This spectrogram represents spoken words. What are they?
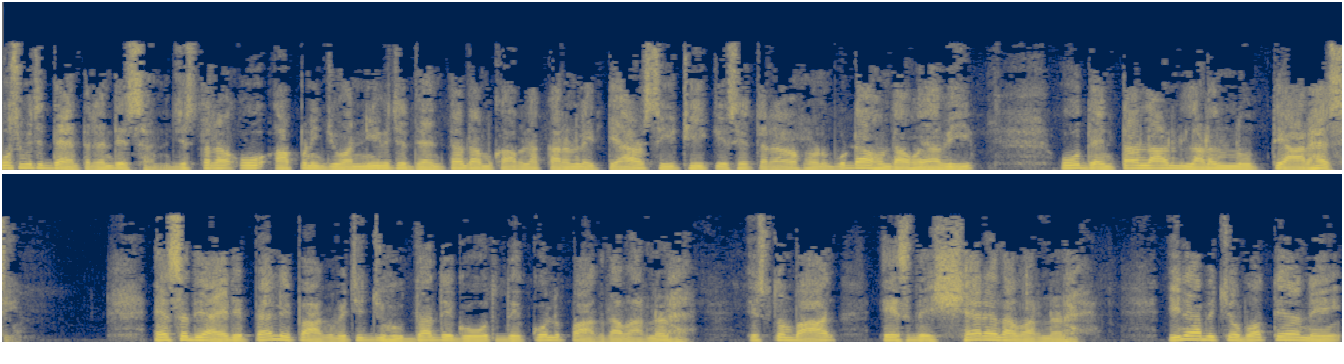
ਉਸ ਵਿੱਚ ਦੈਂਤ ਰਹਿੰਦੇ ਸਨ। ਜਿਸ ਤਰ੍ਹਾਂ ਉਹ ਆਪਣੀ ਜਵਾਨੀ ਵਿੱਚ ਦੈਂਤਾਂ ਦਾ ਮੁਕਾਬਲਾ ਕਰਨ ਲਈ ਤਿਆਰ ਸੀ, ਠੀਕ ਇਸੇ ਤਰ੍ਹਾਂ ਹੁਣ ਬੁੱਢਾ ਹੁੰਦਾ ਹੋਇਆ ਵੀ ਉਹ ਦੈਂਤਾਂ ਨਾਲ ਲੜਨ ਨੂੰ ਤਿਆਰ ਹੈ ਸੀ। ਇਸ ਅਧਿਆਏ ਦੇ ਪਹਿਲੇ ਭਾਗ ਵਿੱਚ ਯਹੂਦਾ ਦੇ ਗੋਤ ਦੇ ਕੁੱਲ ਭਾਗ ਦਾ ਵਰਣਨ ਹੈ। ਇਸ ਤੋਂ ਬਾਅਦ ਇਸ ਦੇ ਸ਼ਹਿਰਾਂ ਦਾ ਵਰਣਨ ਹੈ। ਇਹਨਾਂ ਵਿੱਚੋਂ ਬਹੁਤਿਆਂ ਨੇ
